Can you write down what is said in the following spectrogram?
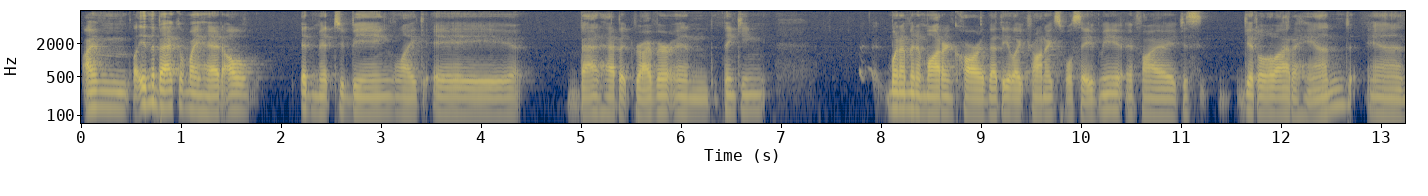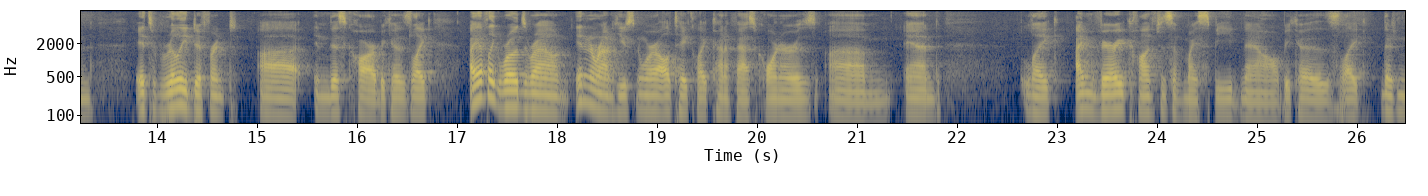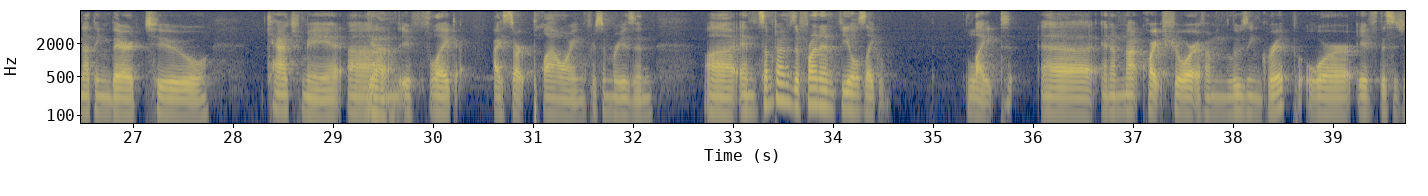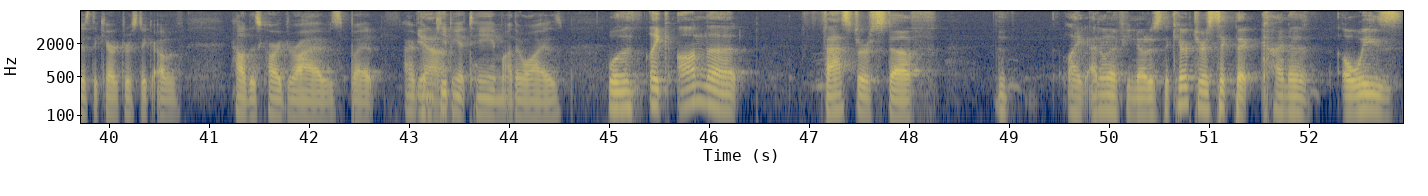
I'm in the back of my head, I'll admit to being like a bad habit driver and thinking when I'm in a modern car that the electronics will save me if I just get a little out of hand. And it's really different uh, in this car because, like, I have like roads around in and around Houston where I'll take like kind of fast corners, um, and like I'm very conscious of my speed now because like there's nothing there to catch me. Um, Yeah. If like I start plowing for some reason, uh, and sometimes the front end feels like light, uh, and I'm not quite sure if I'm losing grip or if this is just the characteristic of how this car drives. But I've Yeah. been keeping it tame otherwise. Well, like on the faster stuff, the like I don't know if you noticed the characteristic that kind of always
